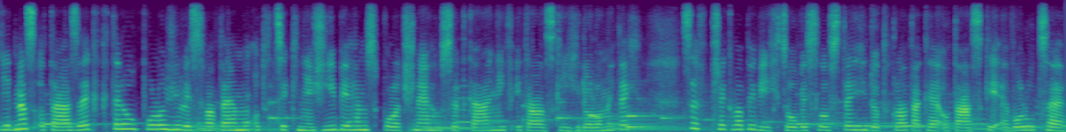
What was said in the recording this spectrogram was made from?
Jedna z otázek, kterou položili svatému otci kněží během společného setkání v italských Dolomitech, se v překvapivých souvislostech dotkla také otázky evoluce.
